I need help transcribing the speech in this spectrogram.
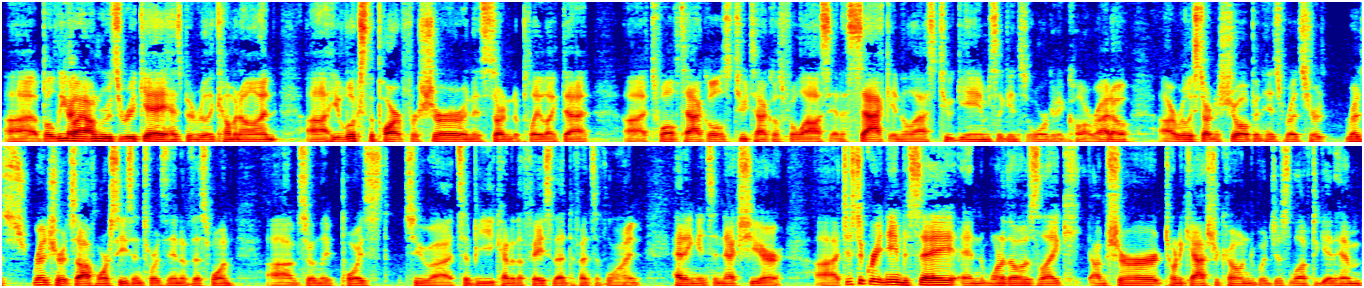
Uh, but Levi Onwuzurike has been really coming on. Uh, he looks the part for sure, and is starting to play like that. Uh, 12 tackles, two tackles for loss, and a sack in the last two games against Oregon and Colorado. Uh, really starting to show up in his red shirt, red, shirt sophomore season towards the end of this one. Um, certainly poised to uh, to be kind of the face of that defensive line heading into next year. Uh, just a great name to say, and one of those like I'm sure Tony Castricone would just love to get him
